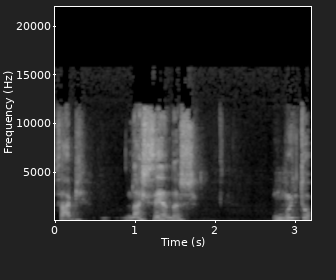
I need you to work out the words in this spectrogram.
sabe, nas cenas. Muito,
